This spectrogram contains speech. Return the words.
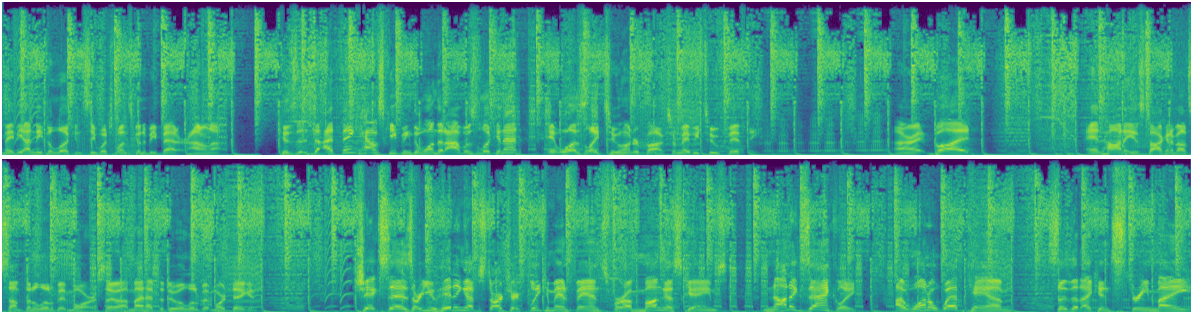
maybe I need to look and see which one's going to be better. I don't know. Because I think housekeeping, the one that I was looking at, it was like 200 bucks or maybe 250. All right, but and Hani is talking about something a little bit more, so I might have to do a little bit more digging. Chick says, "Are you hitting up Star Trek Fleet Command fans for Among Us games?" Not exactly. I want a webcam so that I can stream my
